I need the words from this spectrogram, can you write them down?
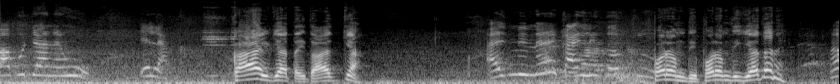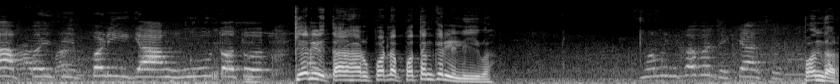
બાપુજી અને હું એલા. કાલ ગયા તા તો આજ ક્યાં? આજની નહીં કાલની તો પરમદી પરમદી ગયા તા ને? હા પછી પડી ગયા હું તો તો કેટલી તાર હારું પતંગ કેટલી લઈ આવ્યા? મમ્મીને ખબર છે ક્યાં છે? પંદર.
